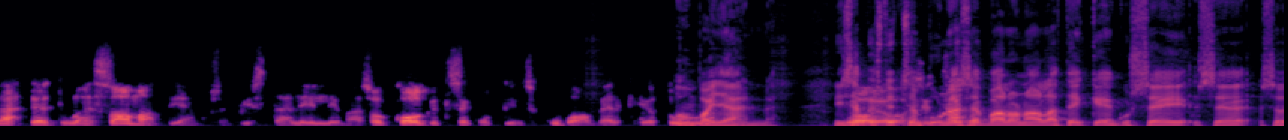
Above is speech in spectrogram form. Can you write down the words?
lähtee tulee saman tien, kun se pistää lillimään. Se on 30 sekuntia, niin se kuva on melkein jo tullut. Onpa jännä. Niin sä Joo, pystyt joo, sen punaisen valon alla tekemään, kun se ei, se, se,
